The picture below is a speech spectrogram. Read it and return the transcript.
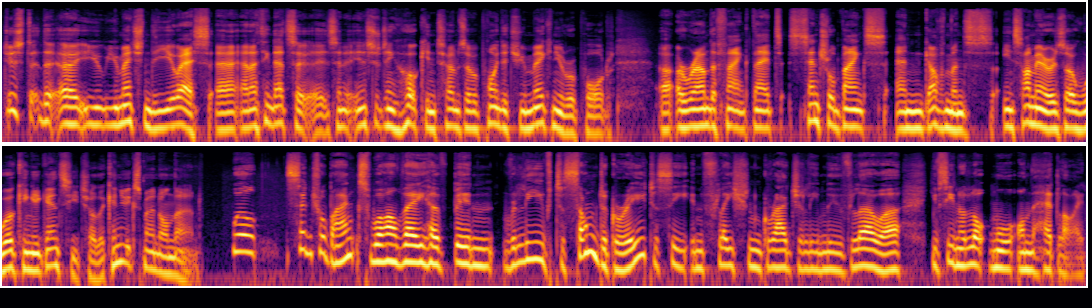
Just the, uh, you you mentioned the U.S. Uh, and I think that's a, it's an interesting hook in terms of a point that you make in your report uh, around the fact that central banks and governments in some areas are working against each other. Can you expand on that? Well, central banks, while they have been relieved to some degree to see inflation gradually move lower, you've seen a lot more on the headline.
